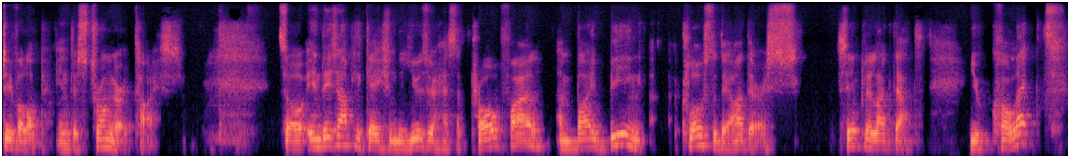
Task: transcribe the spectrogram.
develop into stronger ties. So in this application, the user has a profile, and by being close to the others, simply like that, you collect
